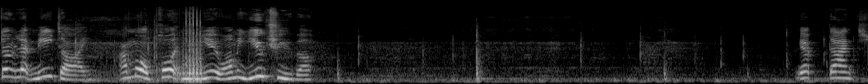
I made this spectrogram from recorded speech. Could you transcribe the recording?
Don't let me die. I'm more important than you. I'm a YouTuber. Yep, thanks.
